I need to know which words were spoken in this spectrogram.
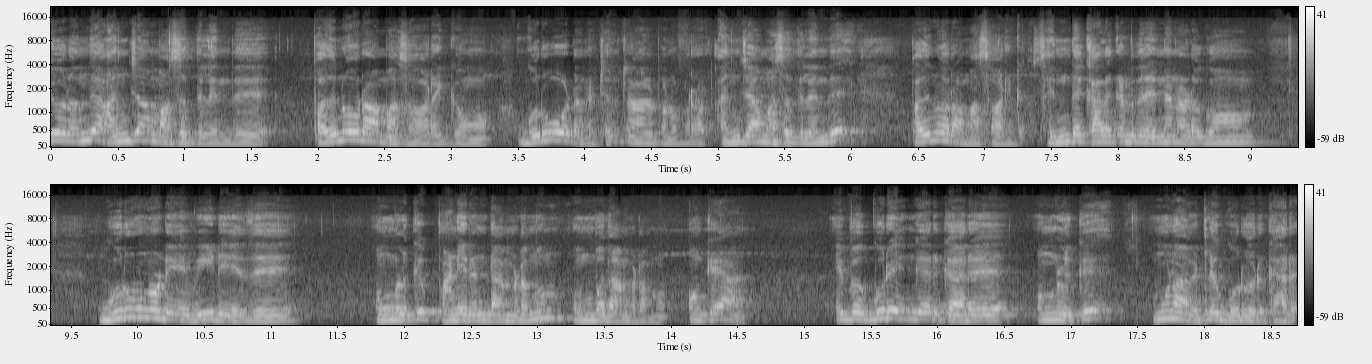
இவர் வந்து அஞ்சாம் மாதத்துலேருந்து பதினோராம் மாதம் வரைக்கும் குருவோட நட்சத்திரம் ட்ராவல் பண்ண போகிறார் அஞ்சாம் மாதத்துலேருந்து பதினோராம் மாதம் வரைக்கும். ஸோ இந்த காலகட்டத்தில் என்ன நடக்கும்? குருவனுடைய வீடு எது? உங்களுக்கு பன்னிரெண்டாம் இடமும் ஒன்பதாம் இடமும். ஓகே இப்போ குரு எங்கே இருக்கார்? உங்களுக்கு மூணாம் வீட்டில் குரு இருக்கார்.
